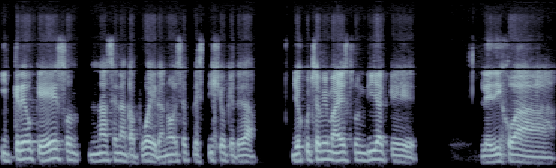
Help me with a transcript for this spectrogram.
Y creo que eso nace en la capoeira, ¿no? Ese prestigio que te da. Yo escuché a mi maestro un día que le dijo a,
